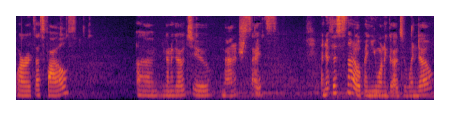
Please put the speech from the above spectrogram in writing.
where it says files, um, you're going to go to manage sites. And if this is not open, you want to go to window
